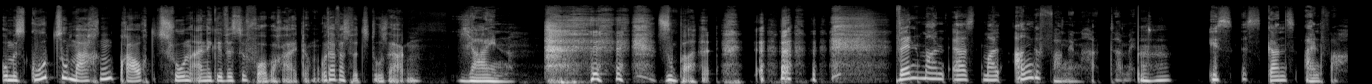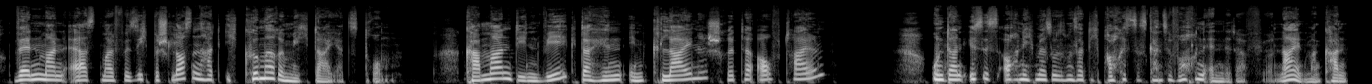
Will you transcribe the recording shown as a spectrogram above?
um es gut zu machen, braucht es schon eine gewisse Vorbereitung. Oder was würdest du sagen? Jein. Super. Wenn man erst mal angefangen hat damit, mhm. ist es ganz einfach. Wenn man erst mal für sich beschlossen hat, ich kümmere mich da jetzt drum, kann man den Weg dahin in kleine Schritte aufteilen. Und dann ist es auch nicht mehr so, dass man sagt, ich brauche jetzt das ganze Wochenende dafür. Nein, man kann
